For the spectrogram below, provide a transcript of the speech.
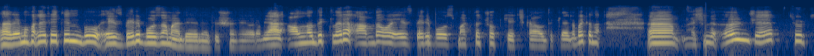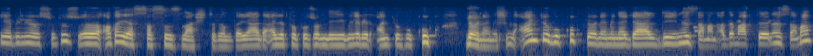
e, ve muhalefetin bu ezber ezberi bozamadığını düşünüyorum. Yani anladıkları anda o ezberi bozmakta çok geç kaldıklarını. Bakın e, şimdi önce Türkiye biliyorsunuz e, anayasasızlaştırıldı. Yani Ali Topuz'un deyimiyle bir anti hukuk dönemi. Şimdi anti hukuk dönemine geldiğiniz zaman, adım attığınız zaman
